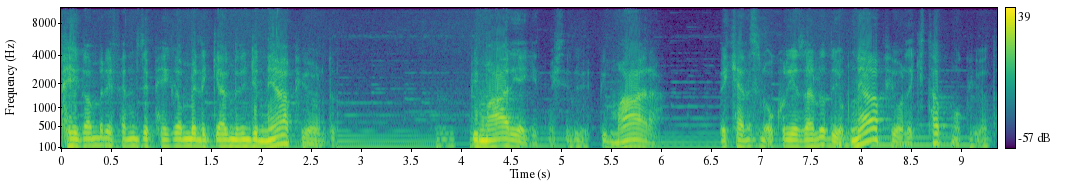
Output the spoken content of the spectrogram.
Peygamber Efendimiz'e peygamberlik gelmeden önce ne yapıyordu? Bir mağaraya gitmişti değil mi? Bir mağara. Ve kendisinin okur yazarlığı da yok. Ne yapıyor orada? Kitap mı okuyordu?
